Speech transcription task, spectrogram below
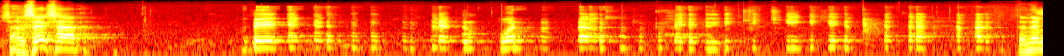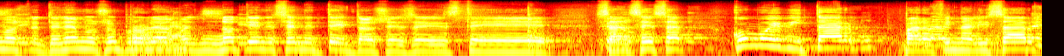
San César. Tenemos, tenemos un problema, pues, no tiene CNT, entonces, este, San César, ¿cómo evitar para finalizar,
